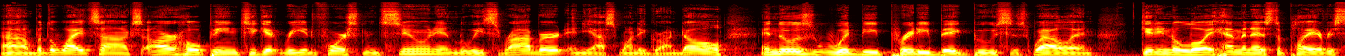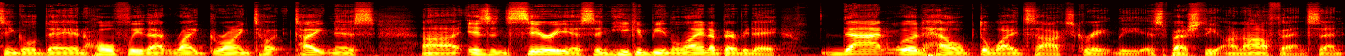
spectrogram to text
uh, but the White Sox are hoping to get reinforcements soon in Luis Robert and Yasmani Grandal, and those would be pretty big boosts as well. And getting Eloy Jimenez to play every single day, and hopefully that right groin t- tightness uh, isn't serious and he can be in the lineup every day. That would help the White Sox greatly, especially on offense. And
